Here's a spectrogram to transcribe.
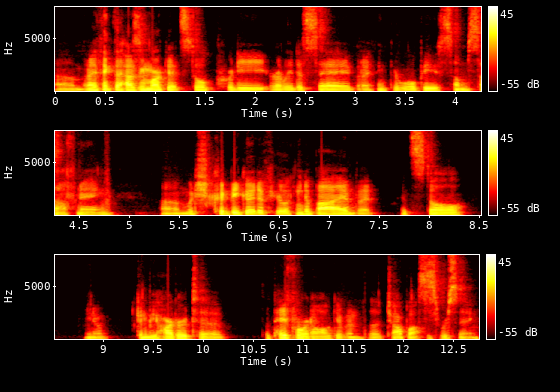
Um, and I think the housing market's still pretty early to say, but I think there will be some softening, um, which could be good if you're looking to buy, but it's still, you know, going to be harder to to pay for it all given the job losses we're seeing.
